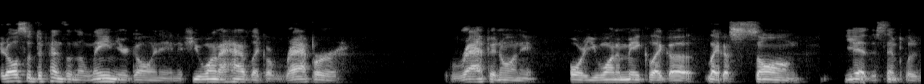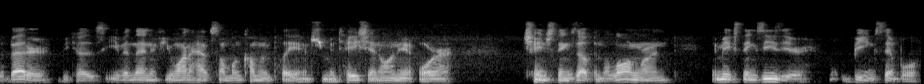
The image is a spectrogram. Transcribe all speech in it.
it also depends on the lane you're going in. If you want to have like a rapper rapping on it, or you want to make like a like a song, yeah, the simpler the better. Because even then, if you want to have someone come and play instrumentation on it or change things up in the long run, it makes things easier being simple.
